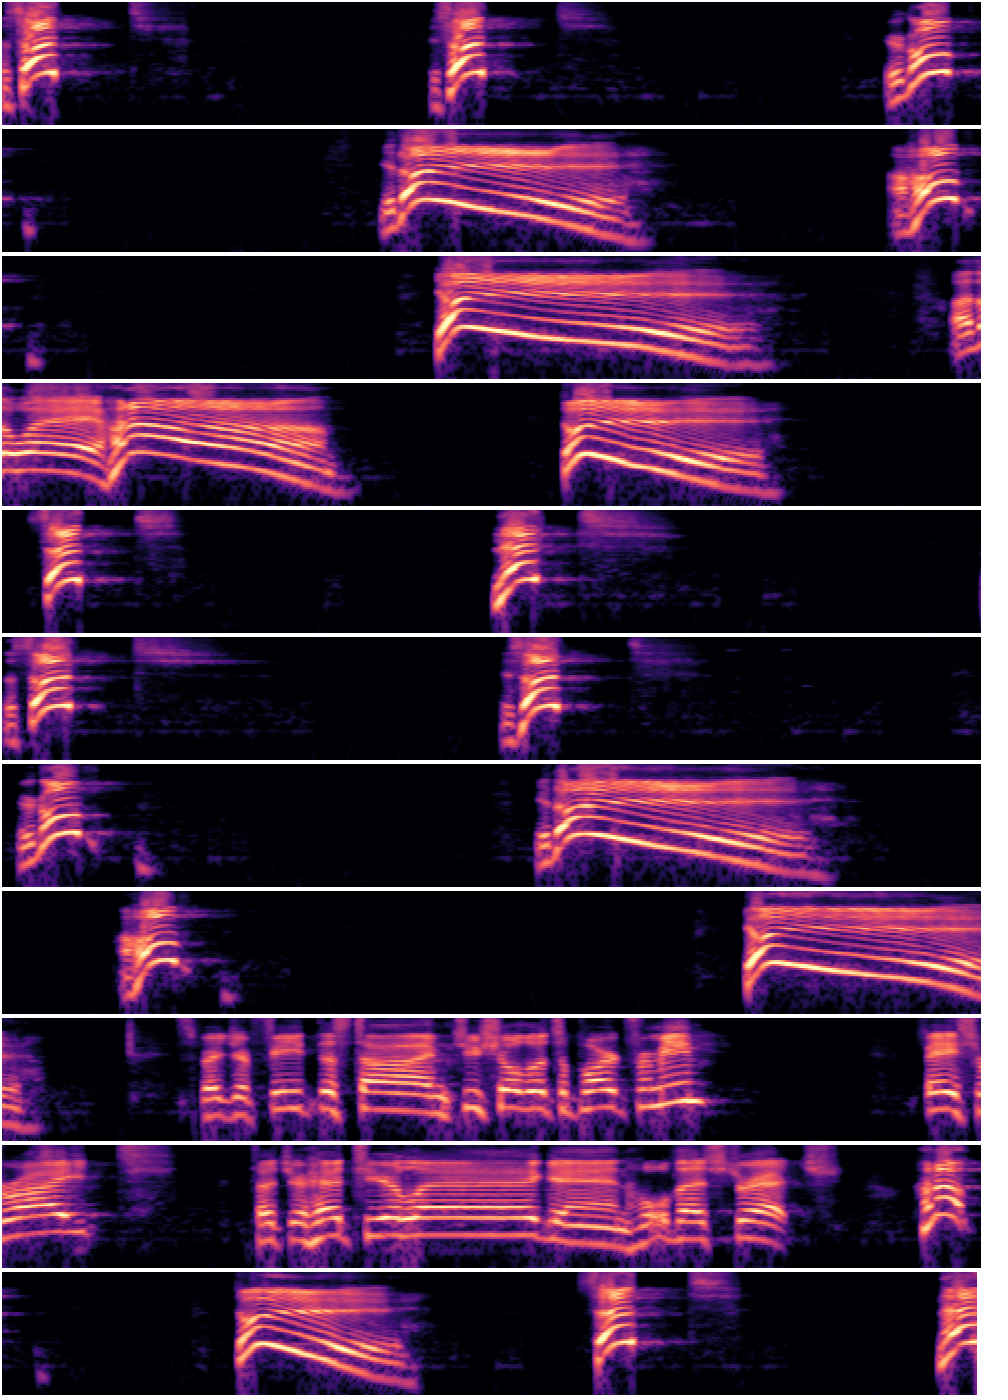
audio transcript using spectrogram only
넷, 다섯, 여섯, 일곱, 여덟, 아홉, 열. Other way. 하나, 둘, 셋, 넷, 다섯, 여섯, 일곱, 여덟, 아홉, 열. Spread your feet this time, two shoulders apart for me. Face right. Touch your head to your leg and hold that stretch. 하나, 둘, 셋, 넷,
